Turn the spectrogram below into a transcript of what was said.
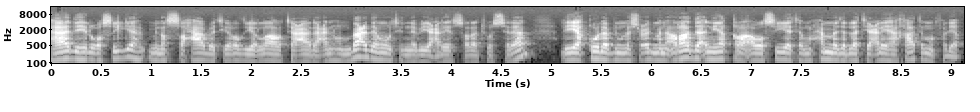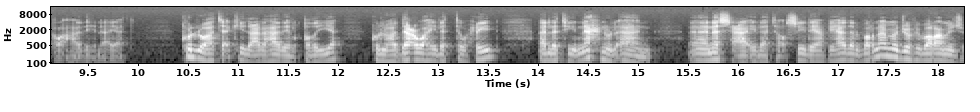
هذه الوصية من الصحابة رضي الله تعالى عنهم بعد موت النبي عليه الصلاة والسلام ليقول ابن مسعود من أراد أن يقرأ وصية محمد التي عليها خاتم فليقرأ هذه الآيات. كلها تأكيد على هذه القضية كلها دعوة إلى التوحيد التي نحن الآن آه، نسعى إلى تأصيلها في هذا البرنامج وفي برامج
